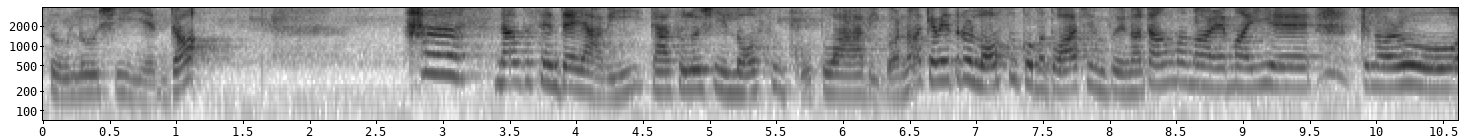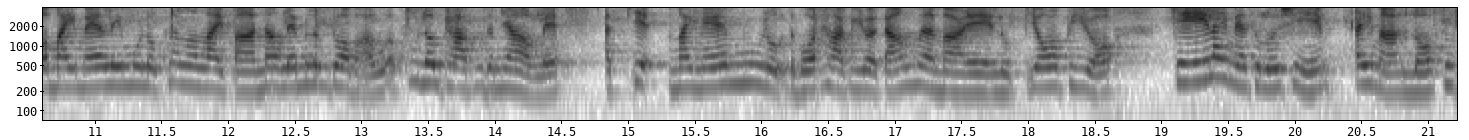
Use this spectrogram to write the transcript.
ဆိုလို့ရှိရင်တော့ဟာ နောက်တစ်ဆင့်တက်ရပြီဒါဆိုလို့ရှိရင် lawsuit ကိုသွားပြီပေါ့နော်အကယ်၍သူတို့ lawsuit ကိုမသွားချင်ဘူးဆိုရင်တော့တောင်းပန်ပါတယ်မကြီးရဲ့ကျွန်တော်တို့အမိုက်မဲလေးမှုလို့ခွင့်လွှတ်လိုက်ပါနောက်လည်းမလုပ်တော့ပါဘူးအခုလုပ်ထားဘူးသမျှကိုလည်းအပြစ်မိုက်မဲမှုလို့သဘောထားပြီးတော့တောင်းပန်ပါတယ်လို့ပြောပြီးတော့ကြေးလိုက်မယ်ဆိုလို့ရှိရင်အဲ့ဒီမှာ lawsuit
